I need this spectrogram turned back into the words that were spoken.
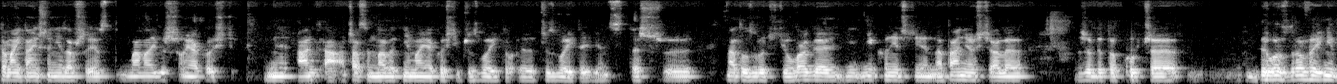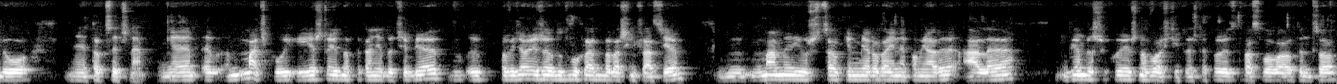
to najtańsze nie zawsze jest, ma najwyższą jakość, a, a czasem nawet nie ma jakości y, przyzwoitej, więc też y, na to zwrócić uwagę, nie- niekoniecznie na taniość, ale żeby to kurcze było zdrowe i nie było e, toksyczne. E, e, Maćku, jeszcze jedno pytanie do Ciebie. Powiedziałeś, że od dwóch lat badasz inflację. Mamy już całkiem miarodajne pomiary, ale wiem, że szykujesz nowości. To jeszcze powiedz dwa słowa o tym, co e,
